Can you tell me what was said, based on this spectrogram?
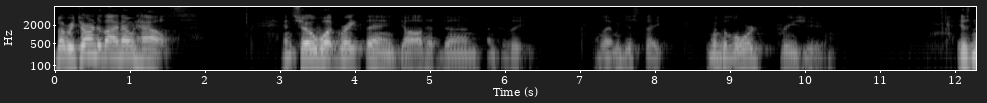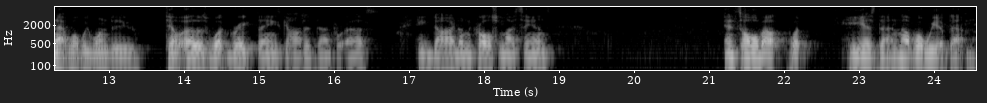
But return to thine own house and show what great things God hath done unto thee. And let me just state when the Lord frees you, isn't that what we want to do? Tell others what great things God has done for us. He died on the cross for my sins. And it's all about what He has done, not what we have done.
